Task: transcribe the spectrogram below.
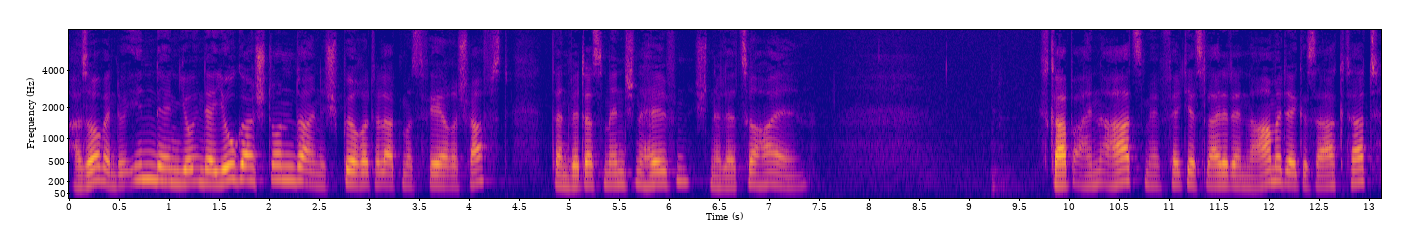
Also, wenn du in, den, in der Yogastunde eine spirituelle Atmosphäre schaffst, dann wird das Menschen helfen, schneller zu heilen. Es gab einen Arzt, mir fällt jetzt leider der Name, der gesagt hat,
